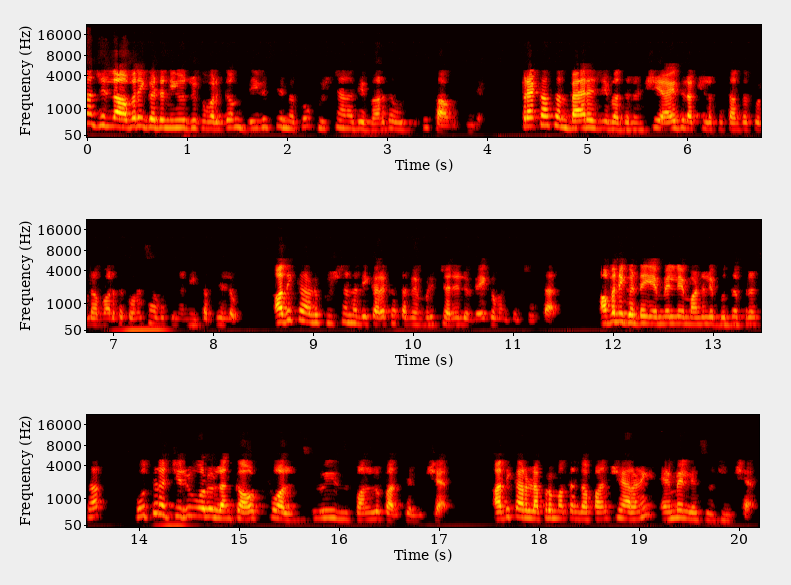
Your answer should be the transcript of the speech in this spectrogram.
కృష్ణా జిల్లా అవరిగడ్డ నియోజకవర్గం దివిసీమకు కృష్ణానది వరద ఉధృతి సాగుతుంది. ప్రకాశం బ్యారేజీ వద్ద నుంచి ఐదు లక్షలకు తగ్గకుండా వరద కొనసాగుతున్న నేపథ్యంలో అధికారులు కృష్ణానది కరకట్ట వెంబడి చర్యలు వేగవంతం చేశారు. Avanigadda MLA Mandali Buddhaprasad Uttara Chiruvolu Lanka outfall sluice పనులు పరిశీలించారు. అధికారులు అప్రమత్తంగా పనిచేయాలని ఎమ్మెల్యే సూచించారు.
